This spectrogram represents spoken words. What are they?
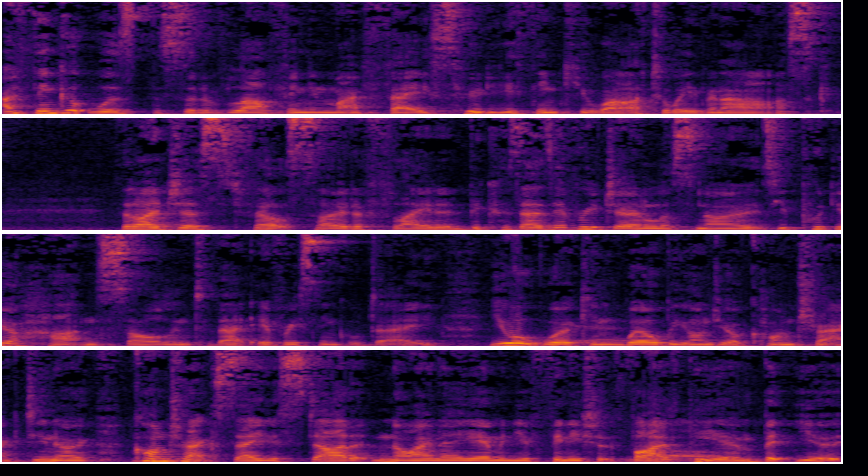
I think it was the sort of laughing in my face, who do you think you are, to even ask, that I just felt so deflated because, as every journalist knows, you put your heart and soul into that every single day. You are working well beyond your contract. You know, contracts say you start at 9 a.m. and you finish at 5 p.m., but your,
